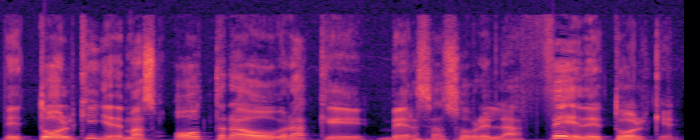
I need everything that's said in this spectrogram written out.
de Tolkien y además otra obra que versa sobre la fe de Tolkien.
